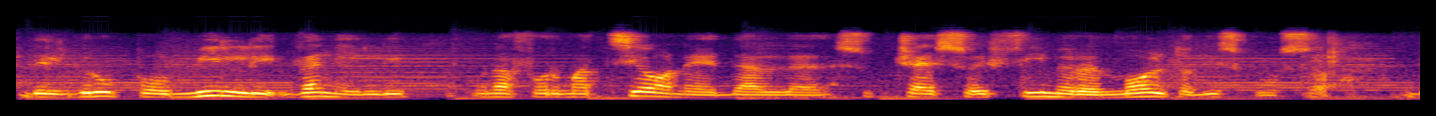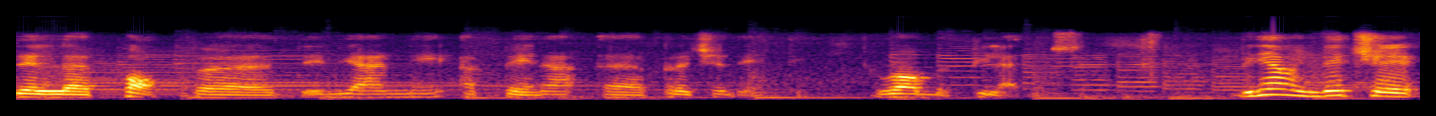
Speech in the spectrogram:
del gruppo Milli Vanilli una formazione dal successo effimero e molto discusso del pop eh, degli anni appena eh, precedenti, Rob Pilatus. Veniamo invece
